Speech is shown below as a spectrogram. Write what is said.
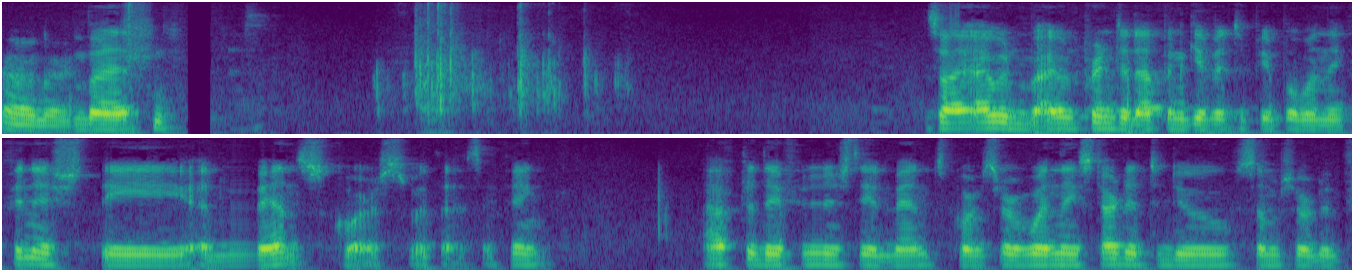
Oh no. But so I, I, would I would print it up and give it to people when they finish the advanced course with us. I think after they finished the advanced course or when they started to do some sort of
